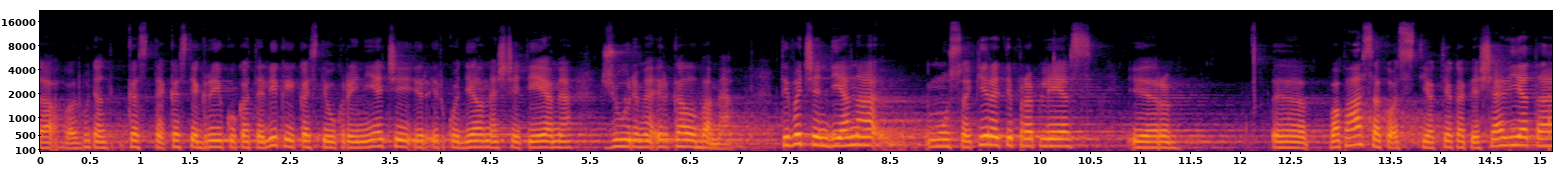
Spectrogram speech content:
Ta, va, būtent kas, te, kas tie graikų katalikai, kas tie ukrainiečiai ir, ir kodėl mes čia atėjome, žiūrime ir kalbame. Tai va šiandieną mūsų akiratį praplės ir E, papasakos tiek, tiek apie šią vietą,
